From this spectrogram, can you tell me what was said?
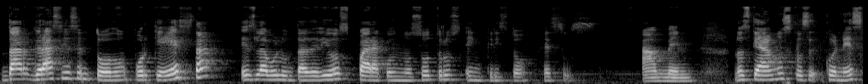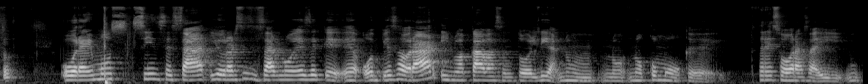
dar gracias en todo, porque esta es la voluntad de Dios para con nosotros en Cristo Jesús. Amén. Nos quedamos con esto. Oremos sin cesar y orar sin cesar no es de que eh, o empiezas a orar y no acabas en todo el día. No, no, no como que tres horas ahí.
